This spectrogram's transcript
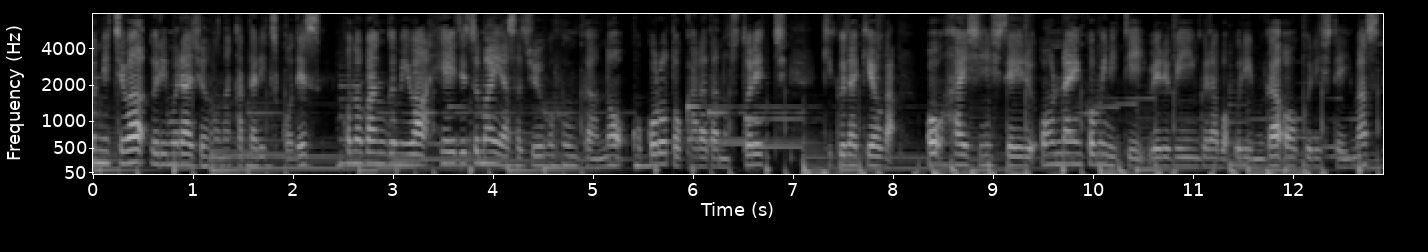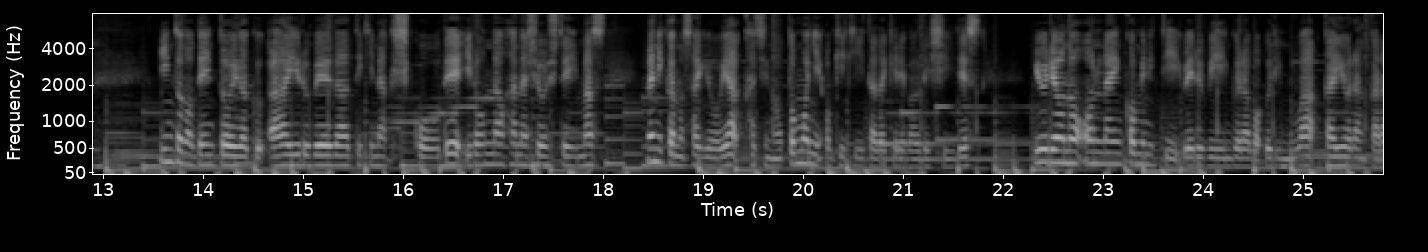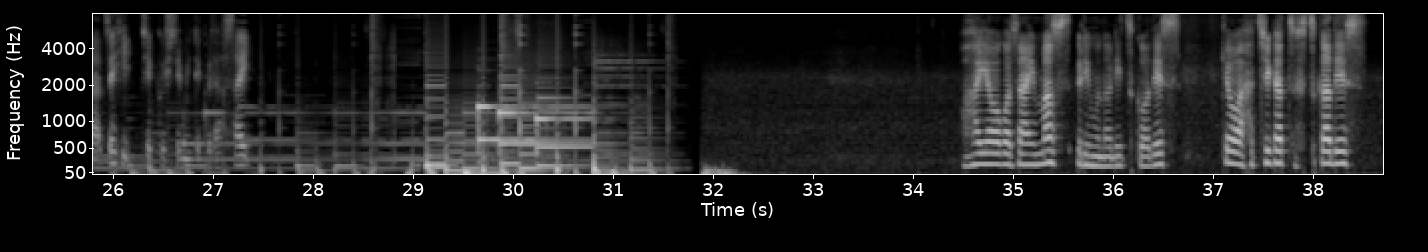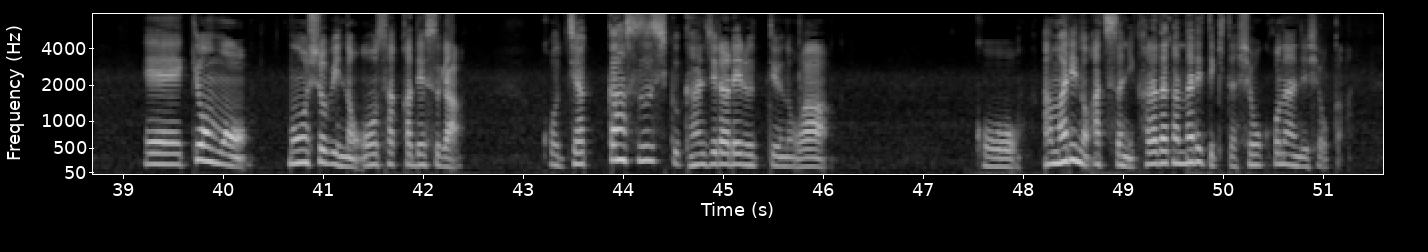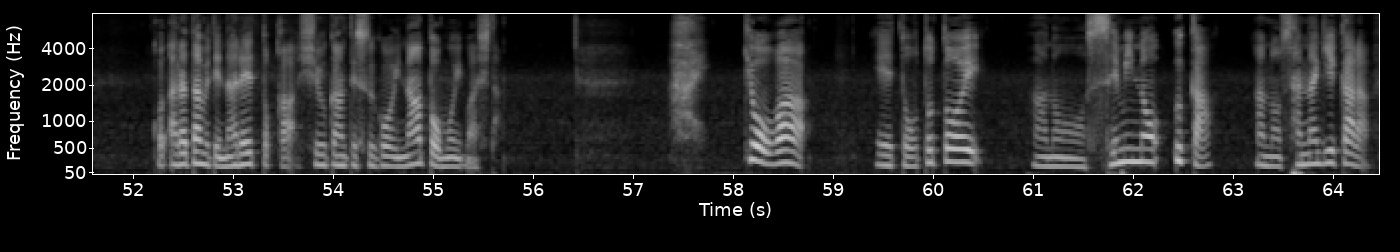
こんにちは、ウリムラジオの中田律子です。この番組は平日毎朝15分間の心と体のストレッチ、聞くだけヨガを配信しているオンラインコミュニティウェルビーイングラボウリムがお送りしています。インドの伝統医学アーユルベーダー的な思考でいろんなお話をしています。何かの作業や家事のお供にお聞きいただければ嬉しいです。有料のオンラインコミュニティウェルビーイングラボウリムは概要欄からぜひチェックしてみてください。はようございます。ウリムのりつこです。今日は8月2日です。えー今日も猛暑日の大阪ですが、こう若干涼しく感じられるっていうのは、こう、あまりの暑さに体が慣れてきた証拠なんでしょうか。こう改めて慣れとか習慣ってすごいなと思いました。はい。今日は、えっ、と、おととい、あの、セミの羽化、あの、さなぎから、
